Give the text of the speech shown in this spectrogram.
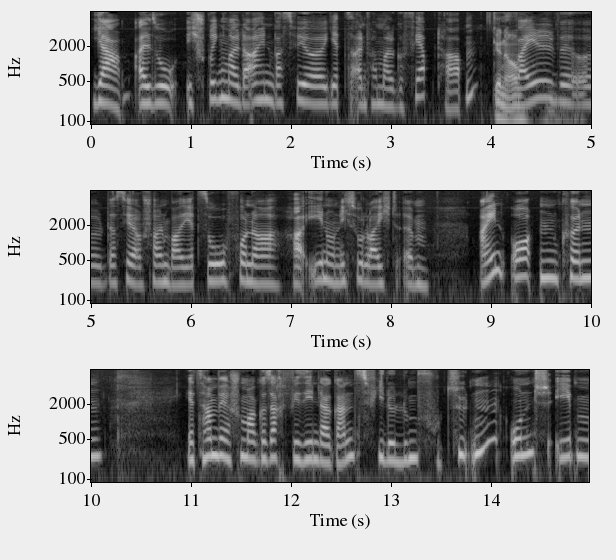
Ja, also ich springe mal dahin, was wir jetzt einfach mal gefärbt haben. Genau. Weil wir äh, das ja scheinbar jetzt so von der HE noch nicht so leicht ähm, einordnen können. Jetzt haben wir ja schon mal gesagt, wir sehen da ganz viele Lymphozyten und eben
